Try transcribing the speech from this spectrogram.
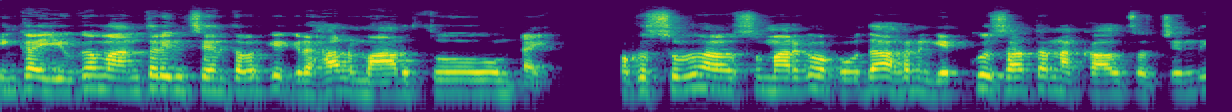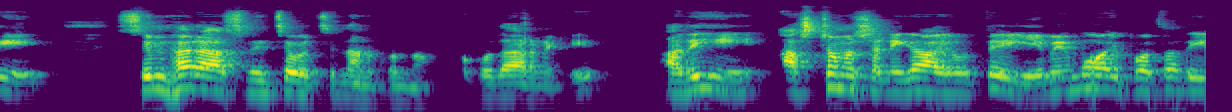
ఇంకా యుగం అంతరించేంత వరకు గ్రహాలు మారుతూ ఉంటాయి. ఒక సు సుమారుగా ఒక ఉదాహరణకి ఎక్కువ శాతం నాకు కాల్స్ వచ్చింది సింహరాశి నుంచే వచ్చింది అనుకుందాం. ఒక ఉదాహరణకి. అది అష్టమ శనిగా అయితే ఏమేమో అయిపోతుంది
